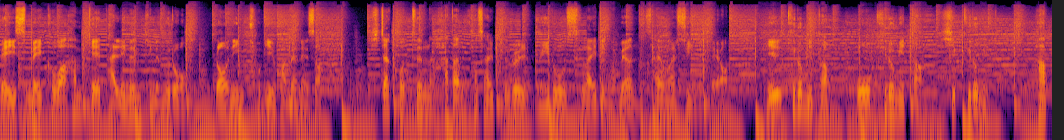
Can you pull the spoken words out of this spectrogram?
페이스메이커와 함께 달리는 기능으로 러닝 초기 화면에서 시작 버튼 하단 화살표를 위로 슬라이딩하면 사용할 수 있는데요. 1km, 5km, 10km, 하프,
